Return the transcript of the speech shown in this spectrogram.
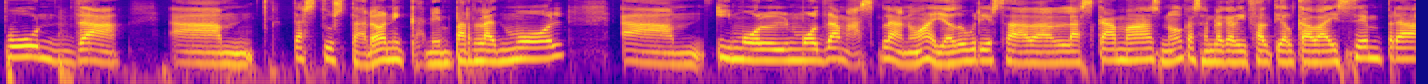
punt de um, testosterònic, que n'hem parlat molt, um, i molt, molt de mascle, no? allò d'obrir-se les cames, no? que sembla que li falti el cavall sempre.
